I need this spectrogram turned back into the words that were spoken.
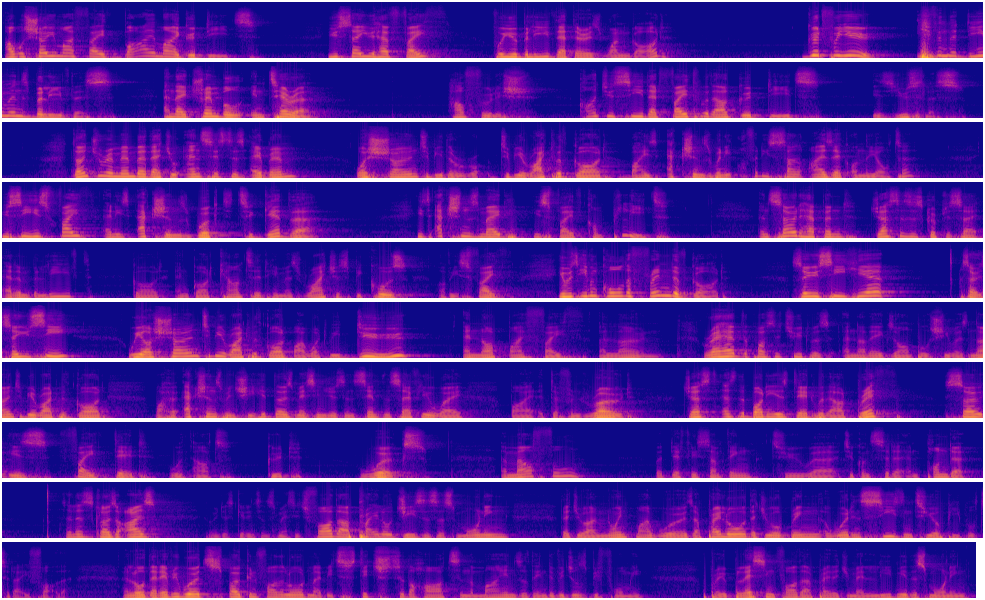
I will show you my faith by my good deeds. You say you have faith, for you believe that there is one God. Good for you. Even the demons believe this, and they tremble in terror. How foolish. Can't you see that faith without good deeds is useless? Don't you remember that your ancestors Abraham was shown to be, the, to be right with God by his actions when he offered his son Isaac on the altar? You see, his faith and his actions worked together. His actions made his faith complete. And so it happened, just as the scriptures say Adam believed God, and God counted him as righteous because of his faith. He was even called a friend of God. So you see here, so, so you see, we are shown to be right with God by what we do and not by faith alone. Rahab the prostitute was another example. She was known to be right with God by her actions when she hid those messengers and sent them safely away by a different road. Just as the body is dead without breath, so is faith dead without good works. A mouthful but definitely something to, uh, to consider and ponder. So let's close our eyes and we just get into this message. Father, I pray, Lord Jesus, this morning that you anoint my words. I pray, Lord, that you will bring a word in season to your people today, Father. And Lord, that every word spoken, Father, Lord, may be stitched to the hearts and the minds of the individuals before me. I pray a blessing, Father. I pray that you may lead me this morning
